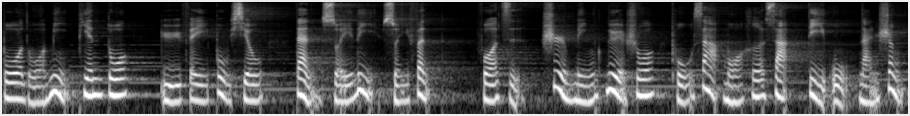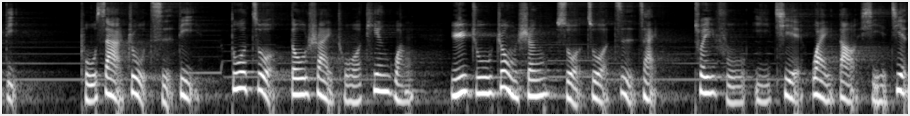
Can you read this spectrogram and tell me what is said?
波罗蜜偏多，于非不修，但随力随分。佛子，是名略说菩萨摩诃萨第五难胜地。菩萨住此地，多作兜率陀天王，于诸众生所作自在，摧伏一切外道邪见，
